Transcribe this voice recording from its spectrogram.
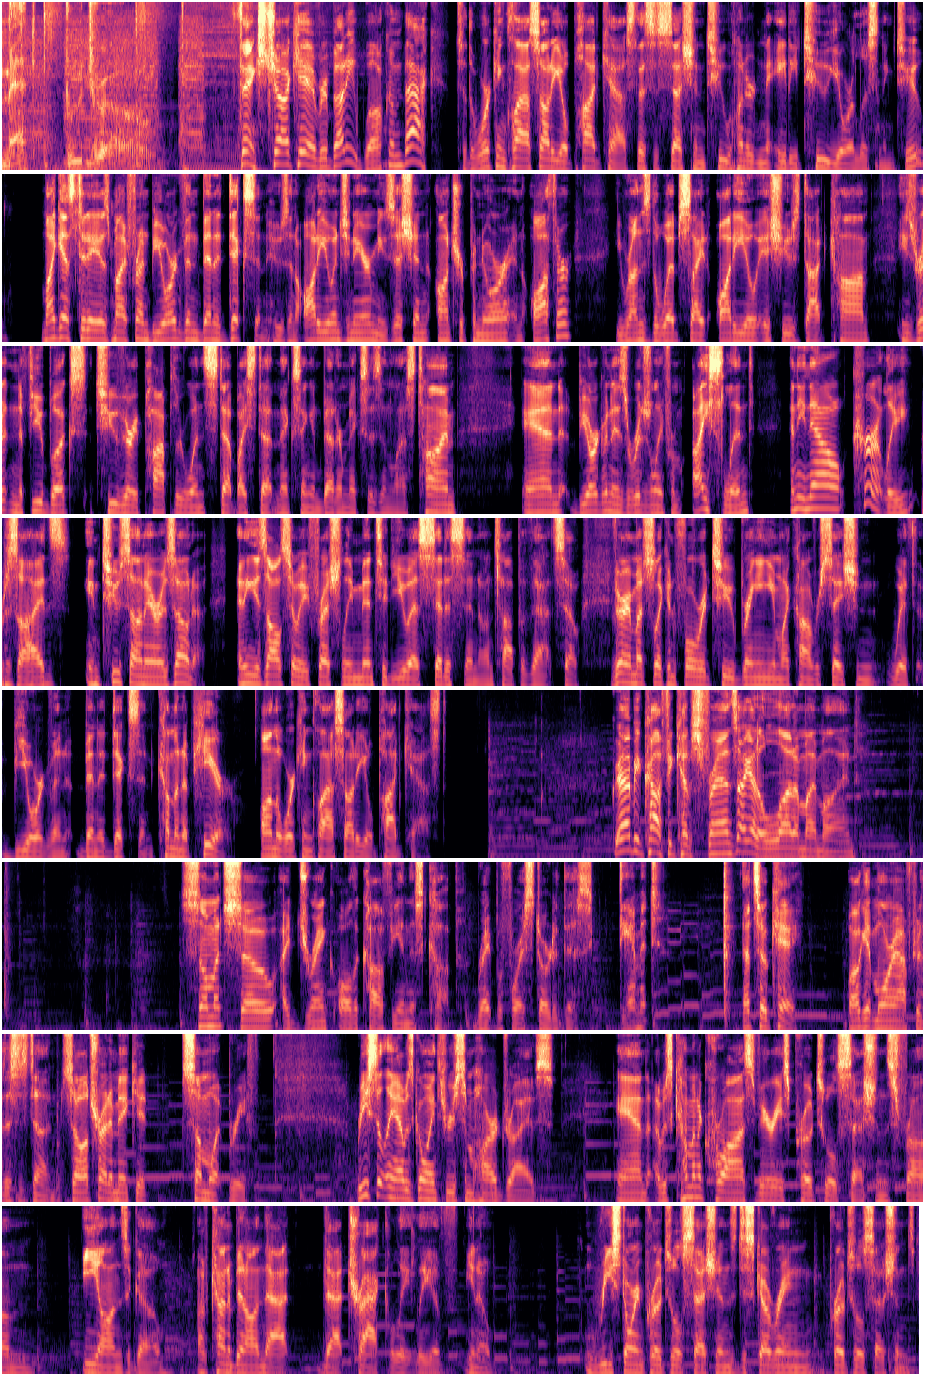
Matt Boudreau. Thanks, Chuck. Hey, everybody. Welcome back to the Working Class Audio Podcast. This is session 282 you're listening to. My guest today is my friend Bjorgvin Benediktsson, who's an audio engineer, musician, entrepreneur, and author. He runs the website audioissues.com. He's written a few books, two very popular ones, Step by Step Mixing and Better Mixes in Less Time. And Bjorgvin is originally from Iceland, and he now currently resides in Tucson, Arizona. And he is also a freshly minted U.S. citizen on top of that. So, very much looking forward to bringing you my conversation with Bjorgvin Benediktsson coming up here on the Working Class Audio Podcast. Grab your coffee cups, friends. I got a lot on my mind. So much so, I drank all the coffee in this cup right before I started this. Damn it. That's okay. I'll get more after this is done, so I'll try to make it somewhat brief. Recently, I was going through some hard drives and I was coming across various Pro Tools sessions from eons ago. I've kind of been on that that track lately of, you know, restoring Pro Tools sessions, discovering Pro Tools sessions.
